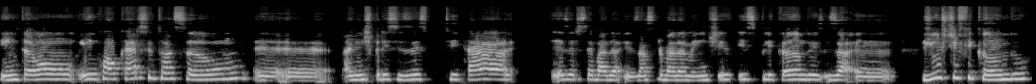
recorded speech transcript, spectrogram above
Então, em qualquer situação, é, a gente precisa ficar exacerbadamente explicando, é, justificando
